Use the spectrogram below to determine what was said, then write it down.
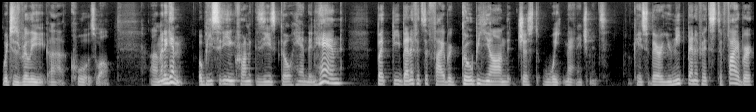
which is really uh, cool as well. Um, and again, obesity and chronic disease go hand in hand, but the benefits of fiber go beyond just weight management. Okay, so there are unique benefits to fiber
